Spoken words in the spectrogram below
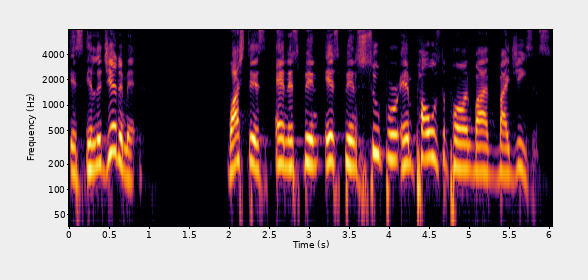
It's illegitimate. Watch this. And it's been it's been superimposed upon by, by Jesus.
